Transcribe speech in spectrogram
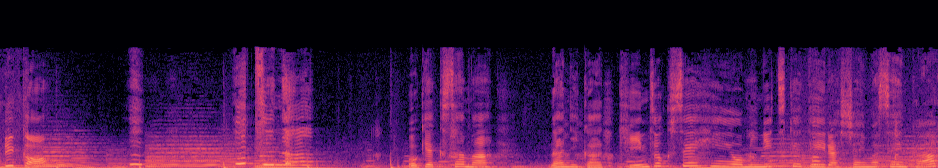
リカ？うつな。お客様何か金属製品を身につけていらっしゃいませんか？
